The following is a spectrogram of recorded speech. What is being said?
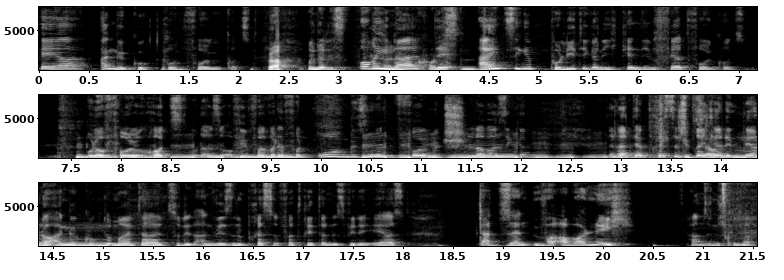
Per angeguckt und vollgekotzt. Und das ist original der einzige Politiker, den ich kenne, den Pferd vollkotzen. Oder voll rotzt oder so. Auf jeden Fall war der von oben bis unten voll mit Schlabbersicke. Dann hat der Pressesprecher den Bär noch angeguckt und meinte halt zu den anwesenden Pressevertretern des WDRs, das senden wir aber nicht. Haben sie nicht gemacht.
